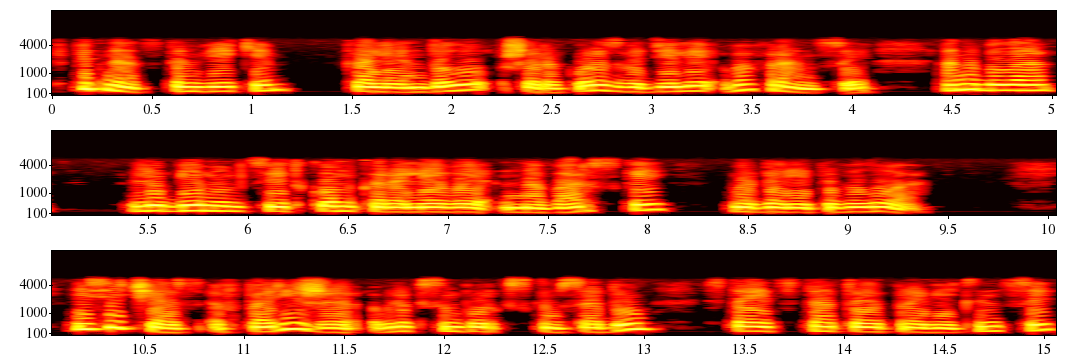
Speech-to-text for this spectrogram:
В XV веке календулу широко разводили во Франции. Она была любимым цветком королевы Наварской Маргариты Валуа. И сейчас в Париже, в Люксембургском саду, стоит статуя правительницы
